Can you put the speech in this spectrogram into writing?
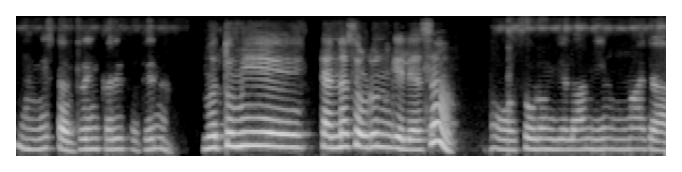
मिस्टर ड्रिंक करीत होते ना. मग तुम्ही त्यांना सोडून गेले असं? हो सोडून गेलो आम्ही. मग माझ्या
